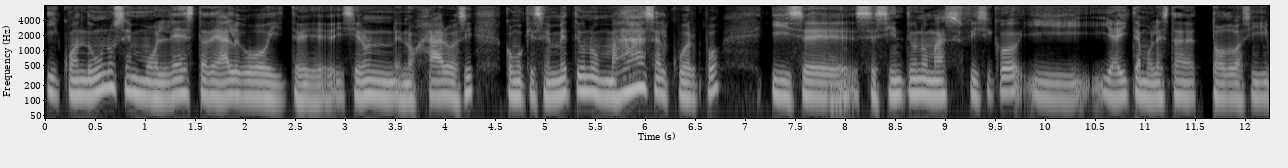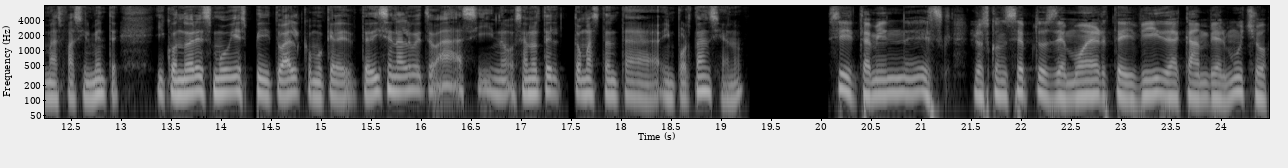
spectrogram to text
Y cuando uno se molesta de algo y te hicieron enojar o así, como que se mete uno más al cuerpo y se, se siente uno más físico y, y, ahí te molesta todo así más fácilmente. Y cuando eres muy espiritual, como que te dicen algo y te, ah, sí, no, o sea, no te tomas tanta importancia, ¿no? Sí, también es, los conceptos de muerte y vida cambian mucho.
